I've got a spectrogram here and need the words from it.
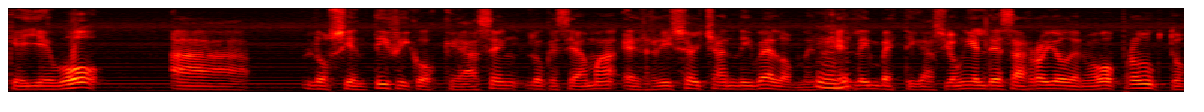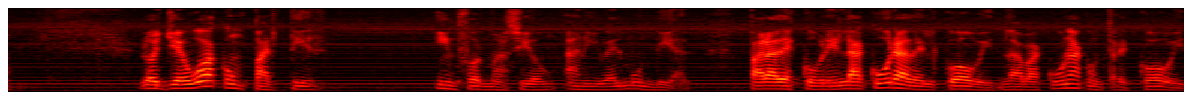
que llevó a los científicos que hacen lo que se llama el Research and Development, que es la investigación y el desarrollo de nuevos productos, los llevó a compartir información a nivel mundial para descubrir la cura del COVID, la vacuna contra el COVID.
